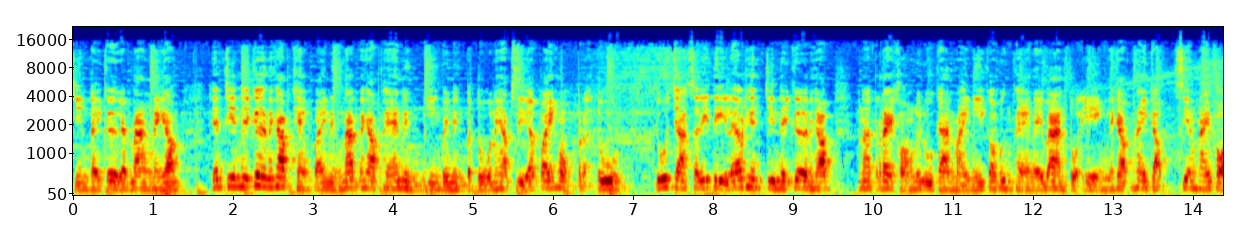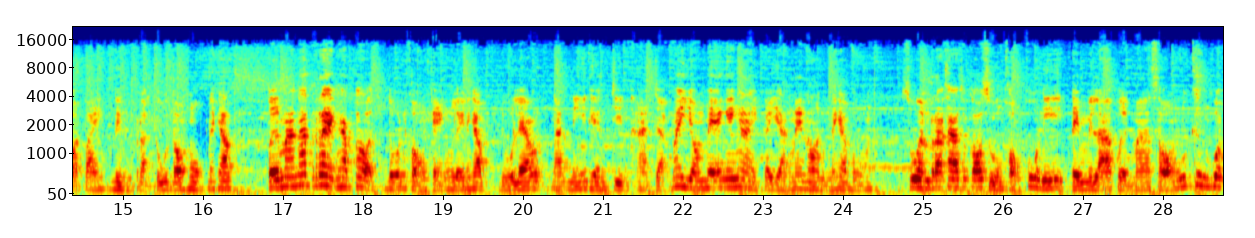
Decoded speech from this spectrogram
จินไทเกอร์กันบ้างนะครับเทียนจินไทเกอร์นะครับแข่งไป 1 นัดนะครับแพ้ 1 ยิงไป 1 ประตูนะครับเสียไป 6 ประตู ดูจากสถิติแล้วเทียนจินไทเกอร์นะครับนัดแรกของฤดูกาลใหม่นี้ก็เพิ่งแพ้ในบ้านตัวเองนะครับให้กับเซี่ยงไฮ้พอร์ตไป 1 ประตูต่อ 6 นะครับเปิดมานัดแรกครับก็โดนของแข็งเลยนะครับ ดูแล้วนัดนี้เทียนจินอาจจะไม่ยอมแพ้ง่าย ๆ ไปอย่างแน่นอนนะครับผมส่วนราคาสกอร์สูงของคู่นี้เต็มเวลาเปิดมา 2 ลูกครึ่งควบ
